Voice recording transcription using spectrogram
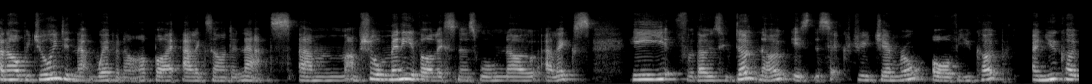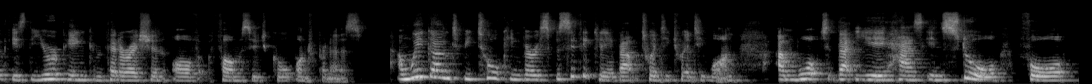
And I'll be joined in that webinar by Alexander Natz. Um, I'm sure many of our listeners will know Alex. He, for those who don't know, is the Secretary General of EUCOPE, and EUCOPE is the European Confederation of Pharmaceutical Entrepreneurs. And we're going to be talking very specifically about 2021 and what that year has in store for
